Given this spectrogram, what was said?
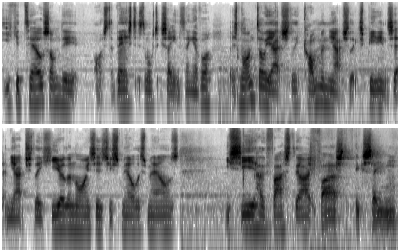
you could tell somebody, oh, it's the best, it's the most exciting thing ever. But it's not until you actually come and you actually experience it and you actually hear the noises, you smell the smells, you see how fast they are. Fast, exciting,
